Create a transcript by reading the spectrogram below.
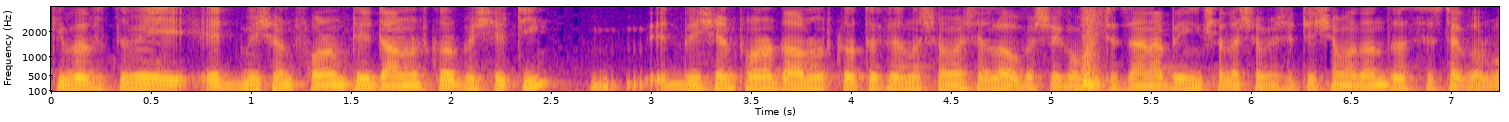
কীভাবে তুমি এডমিশন ফর্মটি ডাউনলোড করবে সেটি। এডমিশন ফর্ম ডাউনলোড করতে কোনো সমস্যা হলে অবশ্যই কমেন্টে জানাবে। ইনশাল্লাহ সমস্যাটি সমাধান দেওয়ার চেষ্টা করব।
